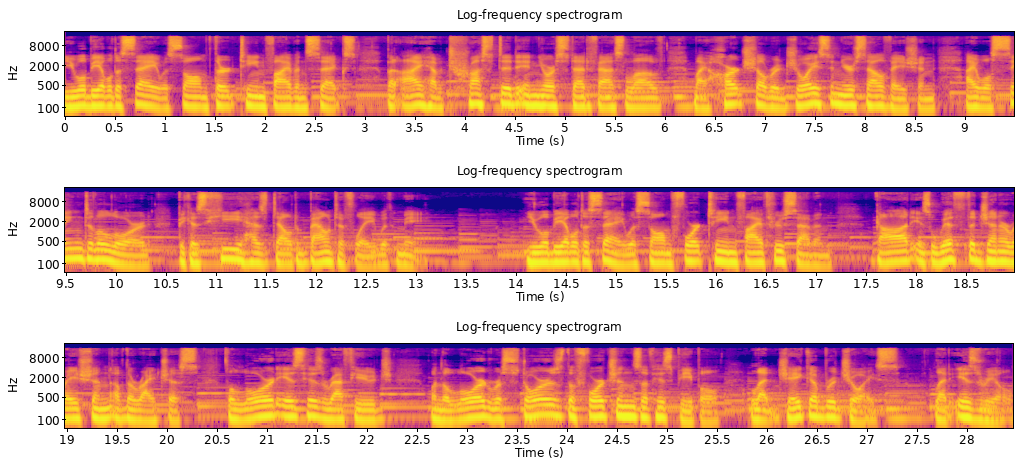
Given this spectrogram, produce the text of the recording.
You will be able to say with Psalm 13, 5 and 6, But I have trusted in your steadfast love. My heart shall rejoice in your salvation. I will sing to the Lord, because he has dealt bountifully with me. You will be able to say with Psalm 14, 5 through 7, God is with the generation of the righteous. The Lord is his refuge. When the Lord restores the fortunes of his people, let Jacob rejoice, let Israel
